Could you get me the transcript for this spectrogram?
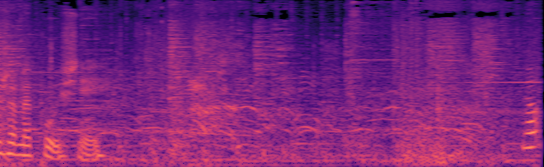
Skarb zbierzemy później. No.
